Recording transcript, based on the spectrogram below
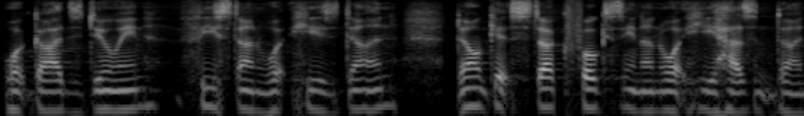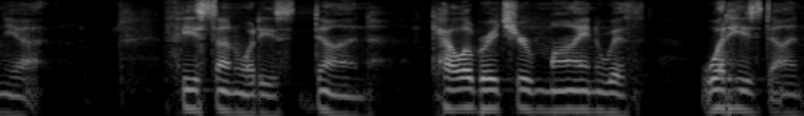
what God's doing, feast on what He's done. Don't get stuck focusing on what He hasn't done yet. Feast on what He's done. Calibrate your mind with what He's done.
